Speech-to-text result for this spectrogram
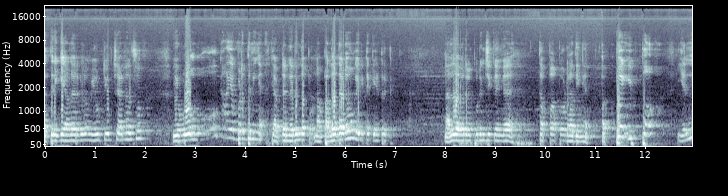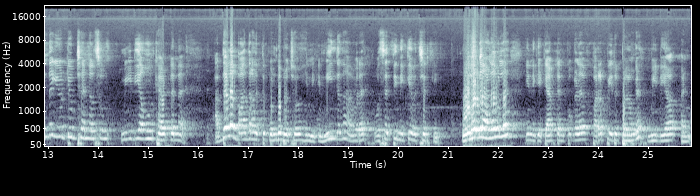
பத்திரிகையாளர்களும் யூடியூப் சேனல்ஸும் எவ்வளோ காயப்படுத்துனீங்க. கேப்டன் இருந்தப்போ நான் பல தடவை உங்ககிட்ட கேட்டிருக்கேன். நல்லவர்கள் புரிஞ்சுக்கங்க தப்பா போடாதீங்க. அப்போ இப்போ எந்த யூடியூப் சேனல்ஸும் மீடியாவும் கேப்டனை அதில் பாதாளத்துக்கு கொண்டு போச்சோ இன்னைக்கு நீங்க தான் அவரை ஒசத்தி நிக்க வச்சிருக்கீங்க. உலக அளவுல இன்னைக்கு கேப்டன் புகழை பரப்பி இருப்பவங்க மீடியா அண்ட்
